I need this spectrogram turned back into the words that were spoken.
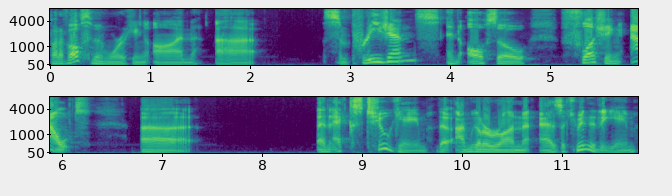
but I've also been working on uh, some pre-gens and also flushing out uh, an X2 game that I'm going to run as a community game,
